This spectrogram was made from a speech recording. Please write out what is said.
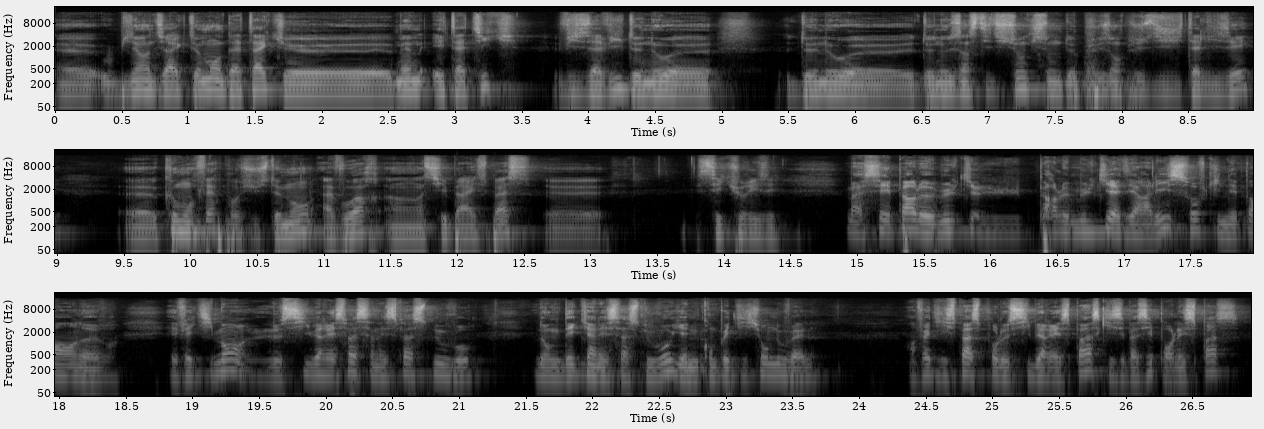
ou bien directement d'attaques même étatiques vis-à-vis -vis de nos de euh, de nos institutions qui sont de plus en plus digitalisées. Euh, comment faire pour justement avoir un cyberespace euh, sécurisé? Bah, C'est par le, par le multilatéralisme, sauf qu'il n'est pas en œuvre. Effectivement, le cyberespace, c'est un espace nouveau. Donc dès qu'il y a un espace nouveau, il y a une compétition nouvelle. En fait, il se passe pour le cyberespace ce qui s'est passé pour l'espace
